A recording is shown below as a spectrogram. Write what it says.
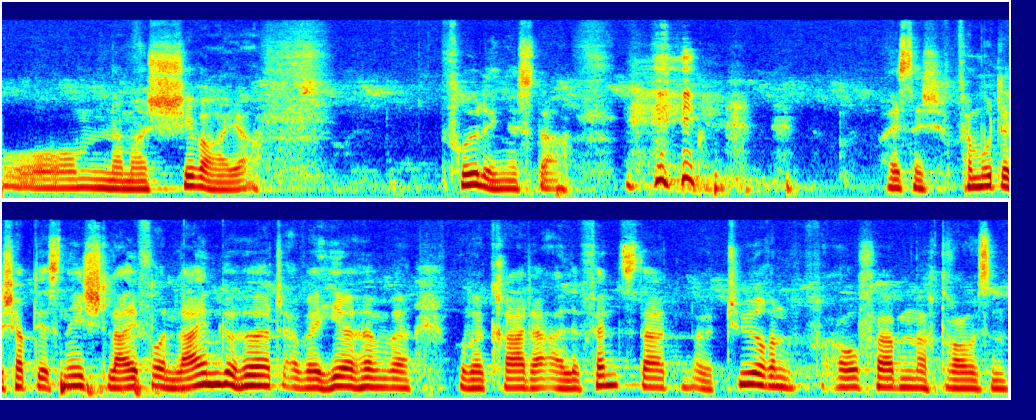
Om Namah Shivaya. Frühling ist da. Weiß nicht, vermutlich habt ihr es nicht live online gehört, aber hier hören wir, wo wir gerade alle Fenster oder Türen aufhaben nach draußen,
